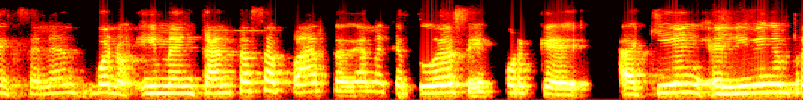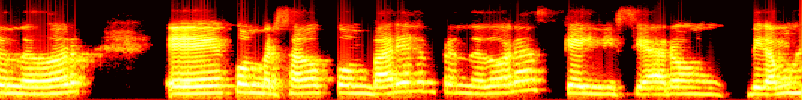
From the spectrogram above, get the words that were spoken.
excelente. Bueno, y me encanta esa parte, Diana, que tú decís, porque aquí en el Living Emprendedor He conversado con varias emprendedoras que iniciaron, digamos,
